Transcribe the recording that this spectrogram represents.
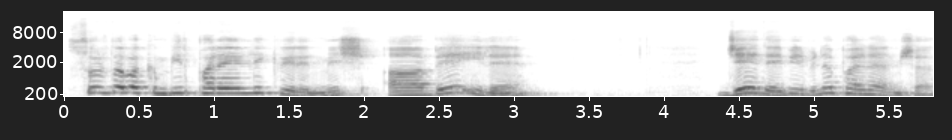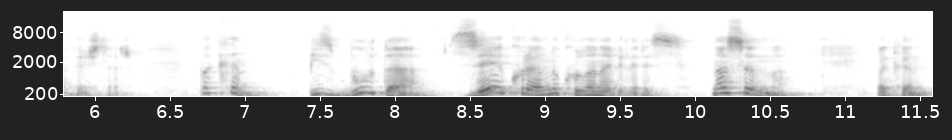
Soruda bakın bir paralellik verilmiş. AB ile CD birbirine paralelmiş arkadaşlar. Bakın biz burada Z kuralını kullanabiliriz. Nasıl mı? Bakın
